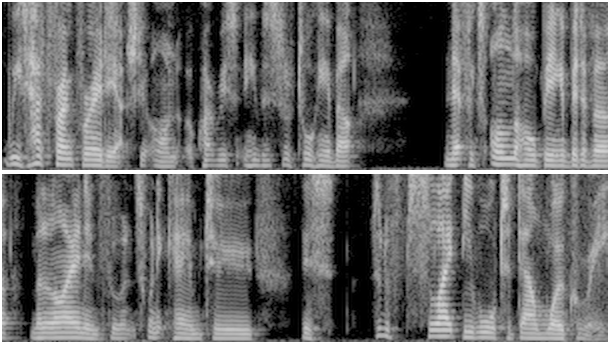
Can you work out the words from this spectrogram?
we had Frank Furedi actually on quite recently. He was sort of talking about Netflix, on the whole, being a bit of a malign influence when it came to this sort of slightly watered down wokery.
